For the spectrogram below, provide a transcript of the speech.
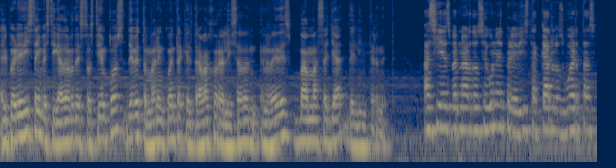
El periodista investigador de estos tiempos debe tomar en cuenta que el trabajo realizado en redes va más allá del Internet. Así es, Bernardo. Según el periodista Carlos Huertas,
